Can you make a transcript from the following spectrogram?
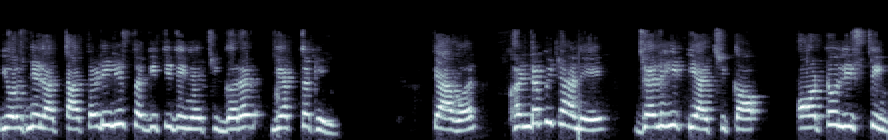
योजनेला तातडीने स्थगिती देण्याची गरज व्यक्त केली. त्यावर खंडपीठाने जनहित याचिका ऑटो लिस्टिंग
